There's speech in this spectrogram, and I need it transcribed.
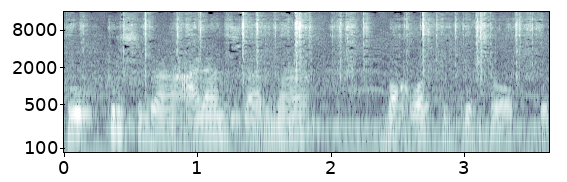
kub turishidan aylanishlaridan baquvvat kubga o'xshayapti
